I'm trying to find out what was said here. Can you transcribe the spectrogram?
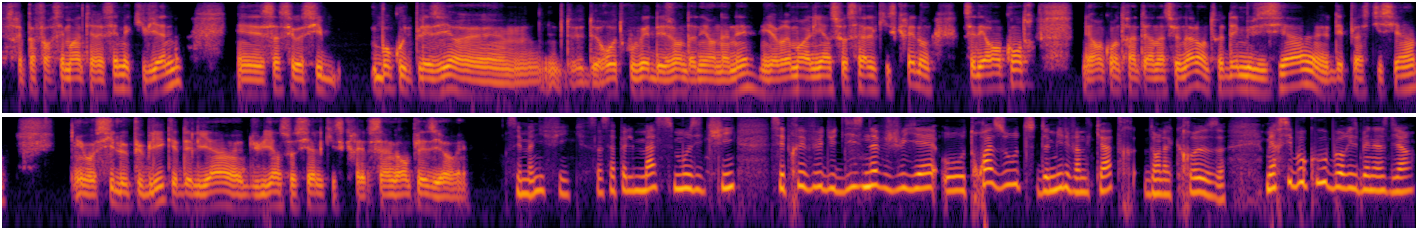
seraient pas forcément intéressés, mais qui viennent. Et ça, c'est aussi beaucoup de plaisir euh, de, de, retrouver des gens d'année en année. Il y a vraiment un lien social qui se crée. Donc, c'est des rencontres, des rencontres internationales entre des musiciens, euh, des plasticiens, et aussi le public et des liens, euh, du lien social qui se crée. C'est un grand plaisir, oui. C'est magnifique. Ça s'appelle Mas Musici. C'est prévu du 19 juillet au 3 août 2024 dans la Creuse. Merci beaucoup, Boris Benazdia.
